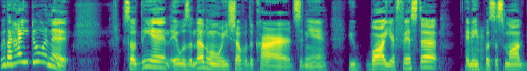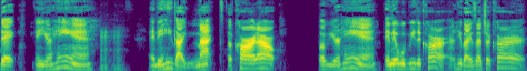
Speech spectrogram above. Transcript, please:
We like, how you doing that? So then it was another one where he shuffled the cards and then you ball your fist up and he Mhm. puts a small deck in your hand hmm and then he like knocked a card out of your hand and it would be the card. He like, is that your card?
